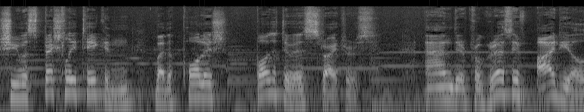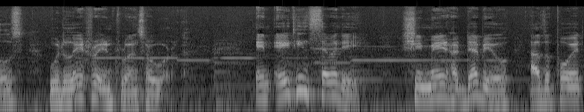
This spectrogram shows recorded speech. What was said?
She was specially taken by the Polish positivist writers, and their progressive ideals would later influence her work. In 1870, she made her debut as a poet,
